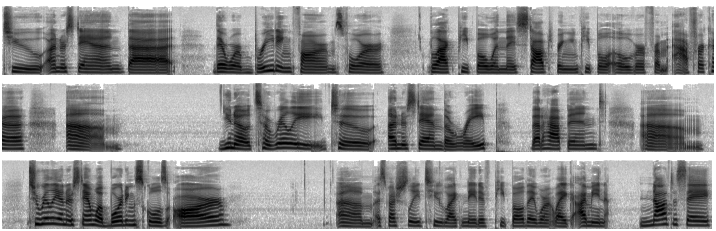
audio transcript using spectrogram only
to understand that there were breeding farms for black people when they stopped bringing people over from Africa. Um, you know, to really to understand the rape that happened. Um, to really understand what boarding schools are, um, especially to like native people, they weren't like, I mean, not to say,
